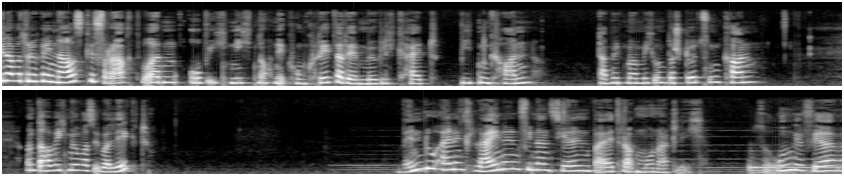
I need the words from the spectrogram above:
Bin aber darüber hinaus gefragt worden, ob ich nicht noch eine konkretere Möglichkeit bieten kann, damit man mich unterstützen kann. Und da habe ich mir was überlegt. Wenn du einen kleinen finanziellen Beitrag monatlich, so ungefähr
